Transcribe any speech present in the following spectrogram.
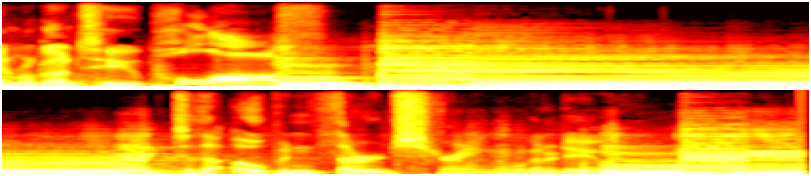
And we're going to pull off to the open third string. We're going to do...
